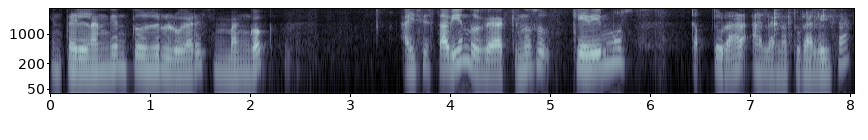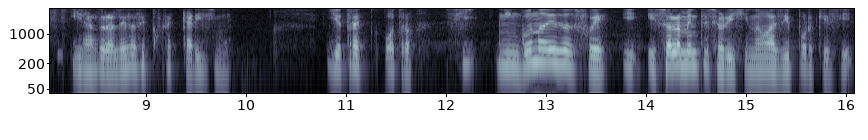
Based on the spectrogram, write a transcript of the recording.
en Tailandia, en todos los lugares, en Bangkok, ahí se está viendo, o sea, que no queremos capturar a la naturaleza y la naturaleza se cobra carísimo. Y otra, otro, si ninguno de esos fue y, y solamente se originó así porque sí,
